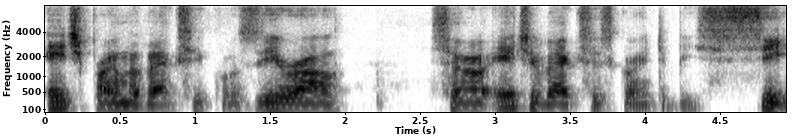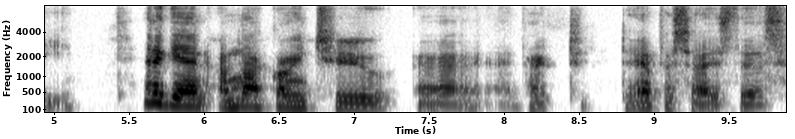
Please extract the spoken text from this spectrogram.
h prime of x equals 0. So h of x is going to be c. And again, I'm not going to, uh, in fact, to, to emphasize this,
